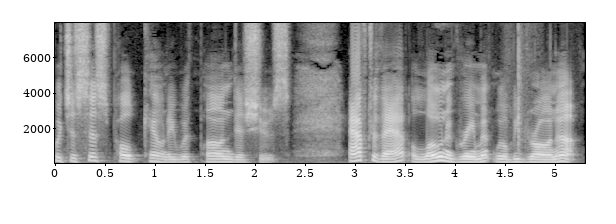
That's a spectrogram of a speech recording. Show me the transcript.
which assists Polk County with bond issues. After that, a loan agreement will be drawn up.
